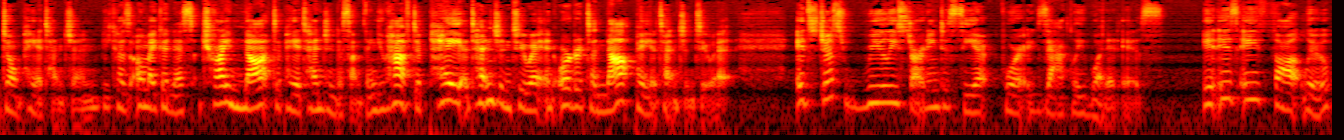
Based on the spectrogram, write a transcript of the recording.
don't pay attention because, oh my goodness, try not to pay attention to something. You have to pay attention to it in order to not pay attention to it. It's just really starting to see it for exactly what it is. It is a thought loop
